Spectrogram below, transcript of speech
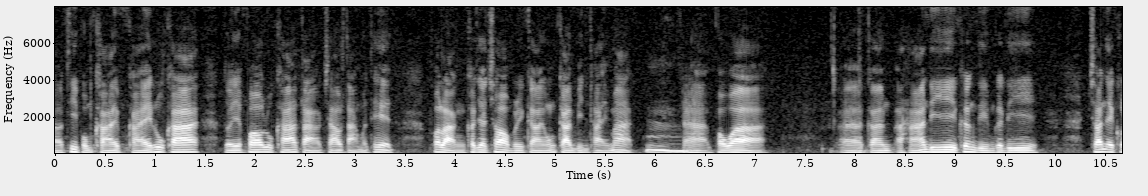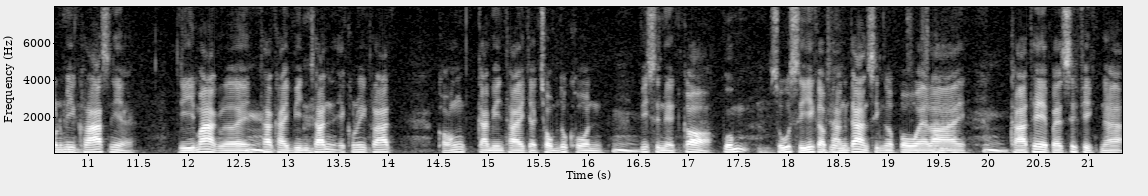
อที่ผมขายขายลูกค้า โดยเฉพาะลูกค้าต่างชาวต่างประเทศฝรั่งเขาจะชอบบริการของการบินไทยมากอืมนะฮะเพราะว่าเอ่อการอาหารดีเครื่องดื่มก็ดี ชั้น Economy Class เนี่ย ดีมากเลยอืมถ้าใครบินชั้น Economy Class ของการบินไทยจะชมทุกคนอืมบิสเนสก็ผมสูสีกับทางด้านสิงคโปร์แอร์ไลน์อืมคาเท่แปซิฟิกนะฮะ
